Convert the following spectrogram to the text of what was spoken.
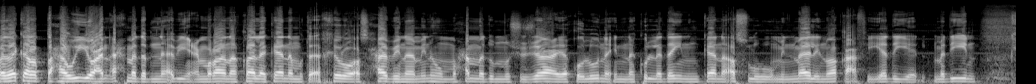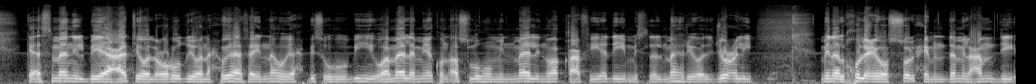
وذكر الطحاوي عن أحمد بن أبي عمران قال كان متأخر أصحابنا منهم محمد بن شجاع يقولون إن كل دين كان أصله من مال وقع في يدي المدين كأثمان البياعات والعروض ونحوها فإنه يحبسه به وما لم يكن أصله من مال وقع في يده مثل المهر والجعل من الخلع والصلح من دم العمد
